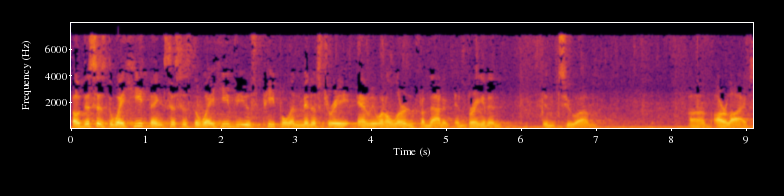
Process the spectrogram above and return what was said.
oh, this is the way he thinks, this is the way he views people in ministry, and we want to learn from that and, and bring it in, into um, um, our lives.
